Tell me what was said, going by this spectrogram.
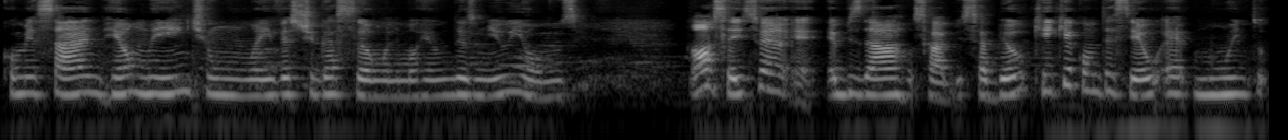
começar realmente uma investigação. Ele morreu em 2011. Nossa, isso é, é, é, bizarro, sabe? Saber o que, que aconteceu é muito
